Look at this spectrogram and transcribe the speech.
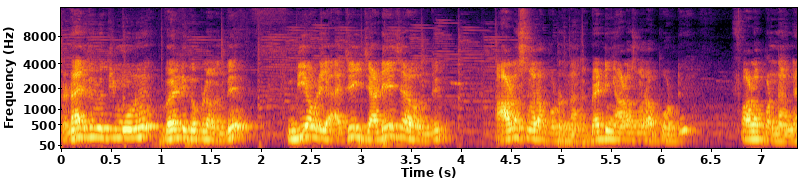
ரெண்டாயிரத்தி இருபத்தி மூணு வேர்ல்டு கப்பில் வந்து இந்தியாவுடைய அஜய் ஜடேஜா வந்து ஆலோசகராக போட்டிருந்தாங்க. பேட்டிங் ஆலோசகராக போட்டு ஃபாலோ பண்ணாங்க.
